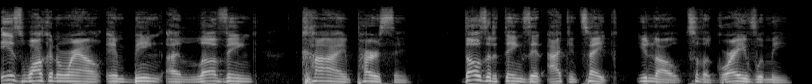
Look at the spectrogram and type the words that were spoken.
It's walking around and being a loving, kind person those are the things that I can take, you know, to the grave with me.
